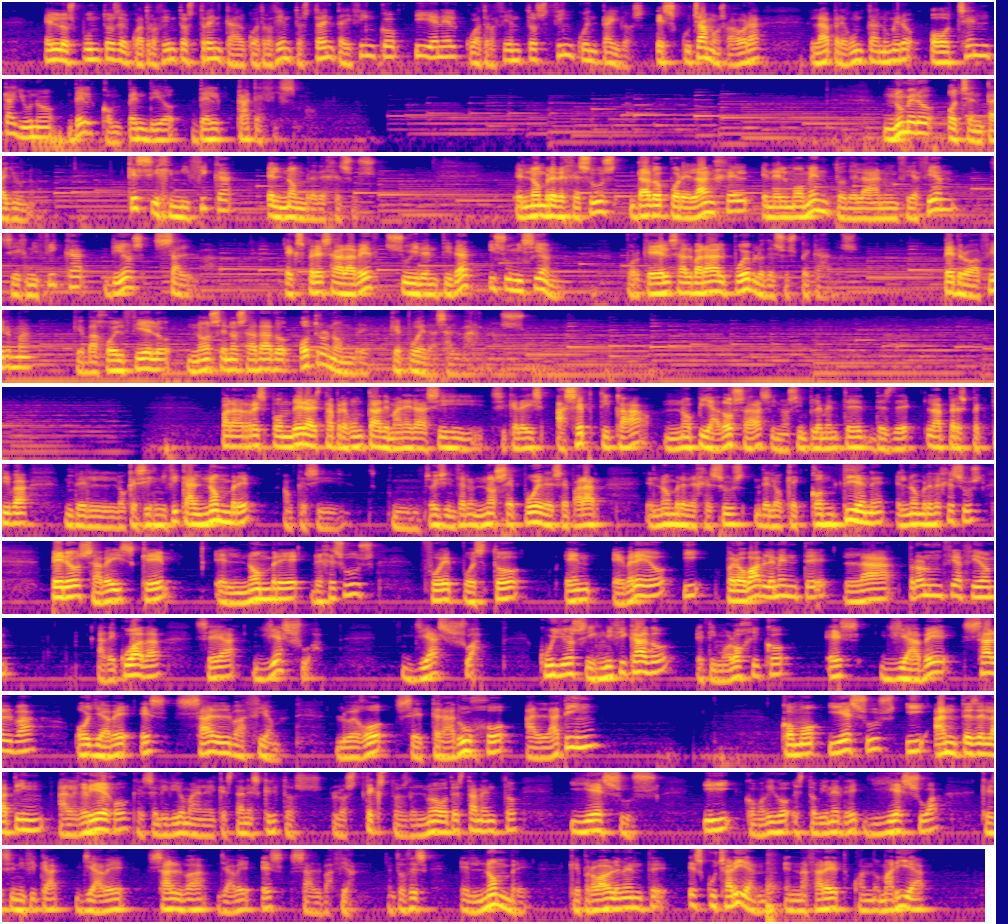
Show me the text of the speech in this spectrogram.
en los puntos del 430 al 435 y en el 452. Escuchamos ahora la pregunta número 81 del compendio del Catecismo. Número 81. ¿Qué significa el nombre de Jesús? El nombre de Jesús, dado por el ángel en el momento de la Anunciación, significa Dios salva. Expresa a la vez su identidad y su misión, porque Él salvará al pueblo de sus pecados. Pedro afirma que bajo el cielo no se nos ha dado otro nombre que pueda salvarnos. Para responder a esta pregunta de manera así, si queréis, aséptica, no piadosa, sino simplemente desde la perspectiva de lo que significa el nombre, aunque si soy sincero, no se puede separar el nombre de Jesús de lo que contiene el nombre de Jesús, pero sabéis que el nombre de Jesús fue puesto en hebreo y probablemente la pronunciación adecuada sea Yeshua, Yeshua, cuyo significado etimológico es Yahvé salva o Yahvé es salvación. Luego se tradujo al latín como Jesús y antes del latín al griego, que es el idioma en el que están escritos los textos del Nuevo Testamento, Jesús. Y, como digo, esto viene de Yeshua, que significa Yahvé salva, Yahvé es salvación. Entonces, el nombre que probablemente escucharían en Nazaret cuando María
